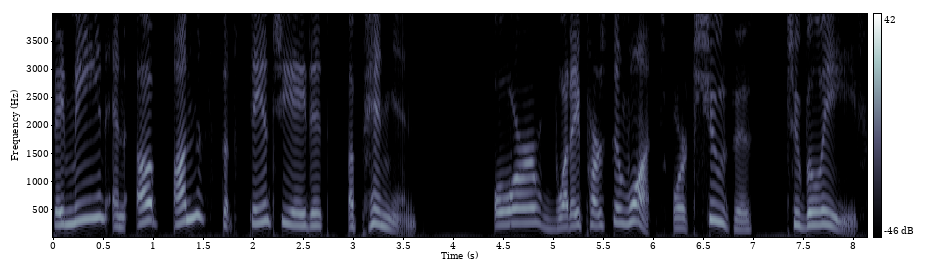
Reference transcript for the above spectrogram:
they mean an unsubstantiated opinion or what a person wants or chooses to believe.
